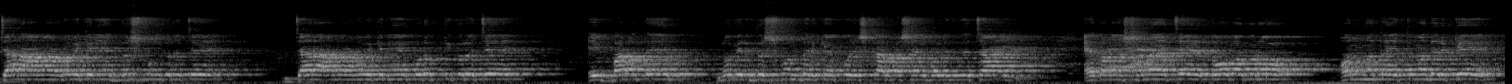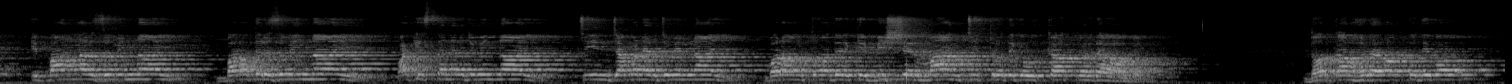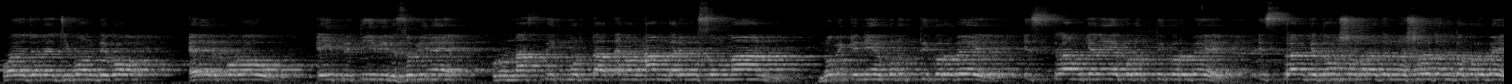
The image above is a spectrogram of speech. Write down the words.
যারা আমার নবীকে নিয়ে দুশ্মনী করেছে, যারা আমার নবীকে নিয়ে কটুক্তি করেছে, এই ভারতের নবীর দুশ্মনদেরকে পরিষ্কার ভাষায় বলে দিতে চাই। এখনও সময় আছে, তওবা করো। অন্যথায় তোমাদেরকে এই বাংলার জমিন নয় ভারতের জমিন নয় পাকিস্তানের জমিন নয় চীন, জাপানের জমিন নয় বরং তোমাদেরকে বিশ্বের মানচিত্র থেকে উৎখাত করে দেওয়া হবে। দরকার হলে রক্ত দেব। প্রয়োজনে জীবন দেব। এরপরেও এই পৃথিবীর জমিনে কোনো নাস্তিক, মুরতাদ এবং নামদারি মুসলমান নবীকে নিয়ে কটুক্তি করবে, ইসলামকে নিয়ে কটুক্তি করবে, ইসলামকে ধ্বংস করার জন্য ষড়যন্ত্র করবে,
